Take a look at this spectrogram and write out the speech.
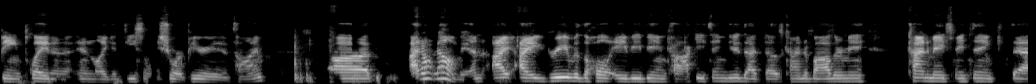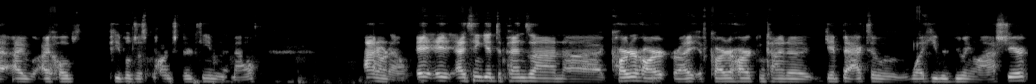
being played in, in like a decently short period of time. Uh, I don't know, man. I, I agree with the whole AV being cocky thing, dude. That does kind of bother me. Kind of makes me think that I, I hope people just punch their team in the mouth. I don't know. It, it, I think it depends on uh, Carter Hart, right? If Carter Hart can kind of get back to what he was doing last year,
